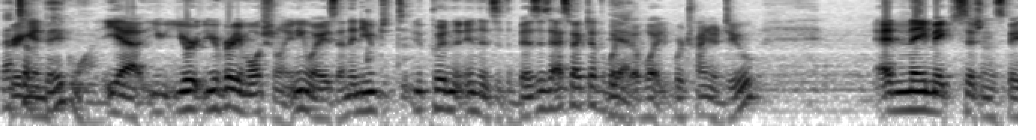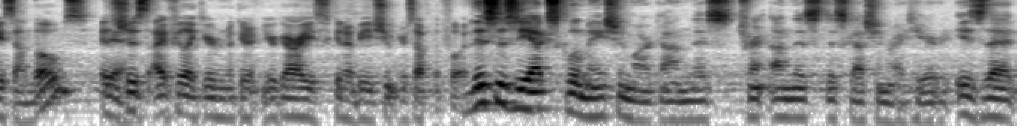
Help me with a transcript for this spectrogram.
That's bring a in, big one. Yeah, you, you're you're very emotional, anyways, and then you, t- you put in, the, in this, the business aspect of what Yeah. of what we're trying to do, and they make decisions based on those. It's Yeah. just I feel like you're gonna, you're always gonna be shooting yourself in the foot. This is the exclamation mark on this tre- on this discussion right here. Is that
